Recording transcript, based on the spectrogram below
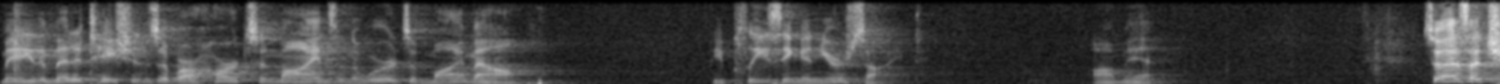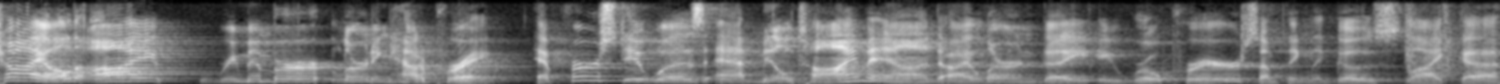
may the meditations of our hearts and minds and the words of my mouth be pleasing in your sight. Amen. So, as a child, I remember learning how to pray. At first, it was at mealtime, and I learned a, a rote prayer, something that goes like, uh,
